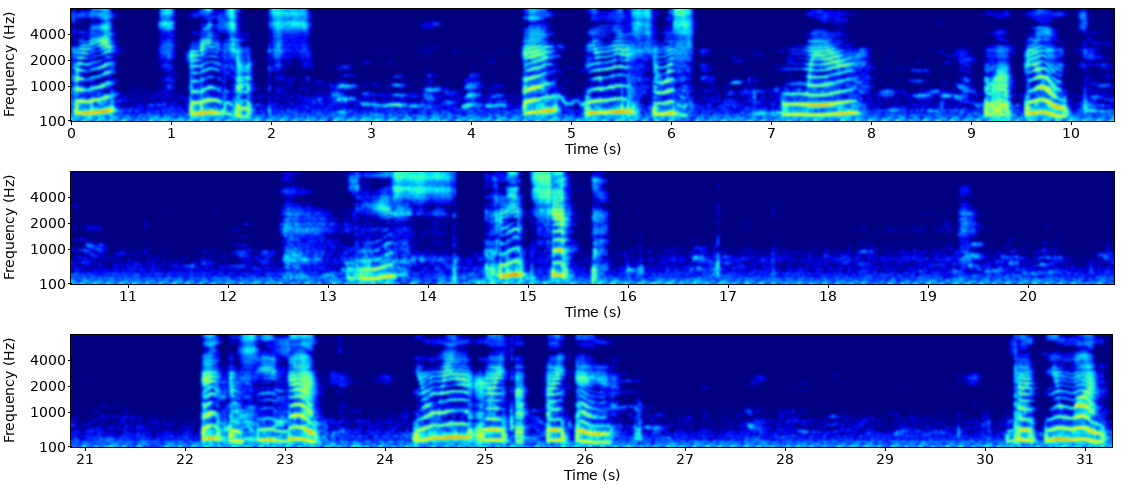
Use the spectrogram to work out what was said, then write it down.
Click screenshots. And you will choose where to upload. This click chat. And you see that you will a IL that you want.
